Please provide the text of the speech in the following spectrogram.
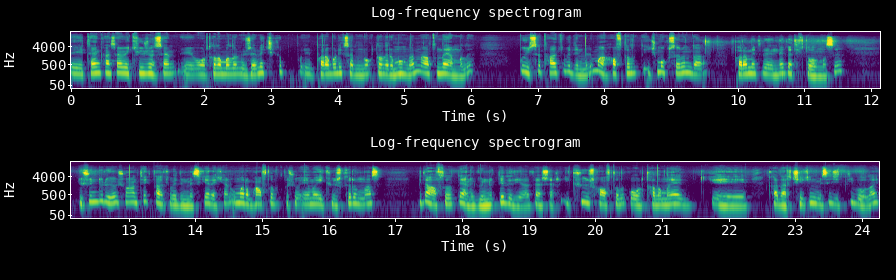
e, Tenkan-sen ve Kyujin-sen e, ortalamaların üzerine çıkıp e, parabolik sarı noktaları mumların altında yanmalı. Bu ise takip edilmeli ama haftalıkta Ichimoku sarının da parametrenin negatifte olması düşündürüyor. Şu an tek takip edilmesi gereken umarım haftalıkta şu EMA 200 kırılmaz. Bir de haftalıkta yani günlükte de değil arkadaşlar. 200 haftalık ortalamaya e, kadar çekilmesi ciddi bir olay.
